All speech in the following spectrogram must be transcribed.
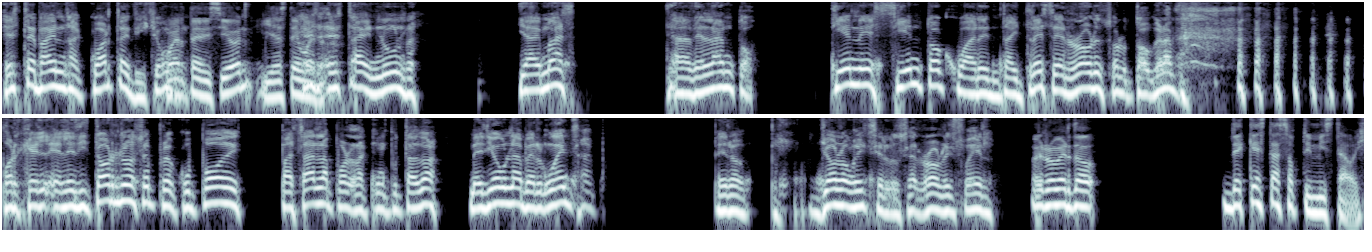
Este va en la cuarta edición. Cuarta edición y este bueno. Está en una. Y además, te adelanto, tiene 143 errores ortográficos. Porque el editor no se preocupó de pasarla por la computadora me dio una vergüenza. Pero pues, yo no hice los errores, fue él. Oye, Roberto, ¿de qué estás optimista hoy?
